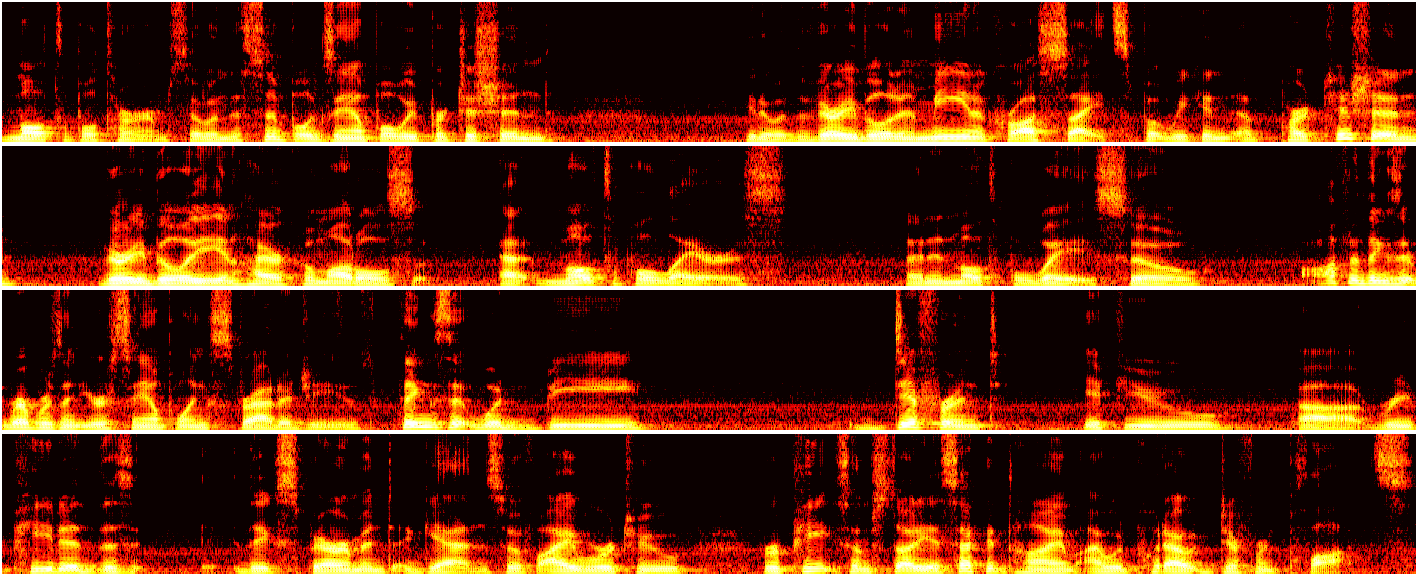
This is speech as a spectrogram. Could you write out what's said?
multiple terms. So in the simple example, we partitioned you know, the variability in mean across sites, but we can uh, partition variability in hierarchical models at multiple layers and in multiple ways. So often things that represent your sampling strategies, things that would be different if you uh, repeated this the experiment again. So if I were to repeat some study a second time, I would put out different plots.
